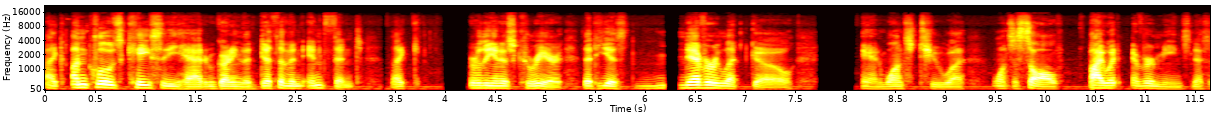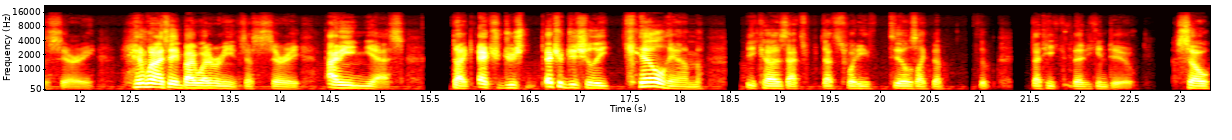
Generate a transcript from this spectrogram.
like unclosed case that he had regarding the death of an infant like early in his career that he has never let go and wants to uh, wants to solve by whatever means necessary. And when I say by whatever means necessary, I mean yes, like extradition, extrajudicially kill him because that's that's what he feels like the, the that he that he can do. So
